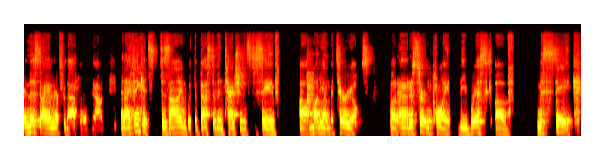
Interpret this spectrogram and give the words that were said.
and this diameter for that hold down. And I think it's designed with the best of intentions to save uh, money on materials. But at a certain point, the risk of mistake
